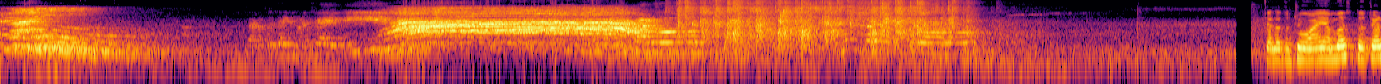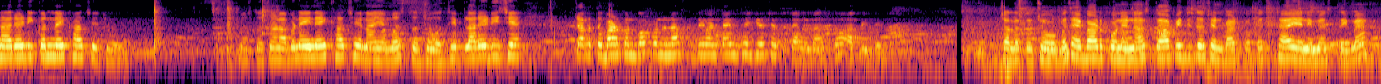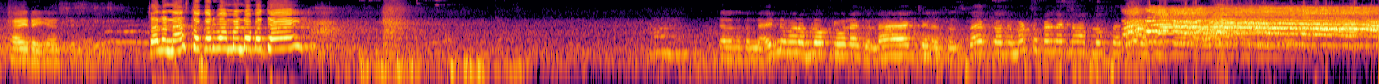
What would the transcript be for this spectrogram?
ચાલો બધાને મજા આવી પાડો. ફૂલ બનાવ્યો. ચાલો તો જો અહીંયા મસ્ત ચણા રેડી કરી નાખ્યા છે જો મસ્ત ચણા બનાવી નાખ્યા છે અને અહીંયા મસ્ત જો થેપલા રેડી છે ચાલો તો બાળકોને બપોરનો નાસ્તો દેવાનો ટાઈમ થઈ ગયો છે તો ચાલો નાસ્તો આપી દઈએ ચાલો તો જો બધા બાળકોને નાસ્તો આપી દીધો છે ને બાળકો બધા એની મસ્તીમાં ખાઈ રહ્યા છે. ચાલો નાસ્તો કરવા માંડો બધાય. ચાલો તો તમને આજનો મારો બ્લોગ કેવો લાગ્યો? લાઈક શેર સબસ્ક્રાઈબ કરજો. મળશું કાલે નવા બ્લોગ સાથે.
